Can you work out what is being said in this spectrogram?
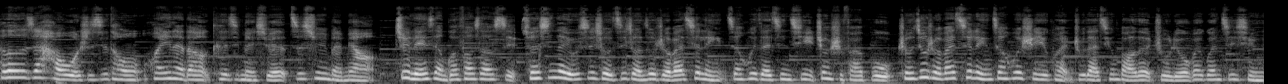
Hello，大家好，我是西彤，欢迎来到科技美学资讯一百秒。据联想官方消息，全新的游戏手机拯救者 Y70 将会在近期正式发布。拯救者 Y70 将会是一款主打轻薄的主流外观机型，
